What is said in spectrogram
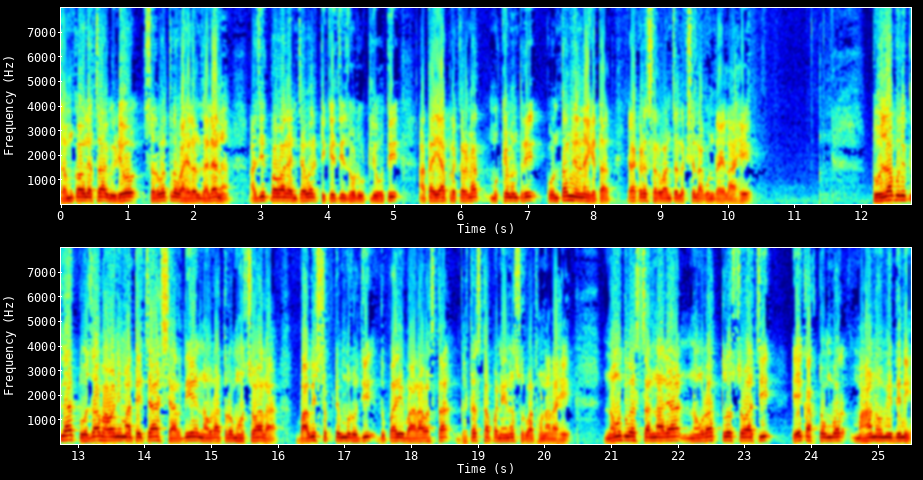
धमकावल्याचा व्हिडिओ सर्वत्र व्हायरल झाल्यानं अजित पवार यांच्यावर टीकेची झोड उठली होती. आता या प्रकरणात मुख्यमंत्री कोणता निर्णय घेतात याकडे सर्वांचं लक्ष लागून राहिलं आहे. तुळजापूर इथल्या तुळजा भवानी मातेच्या शारदीय नवरात्र महोत्सवाला बावीस सप्टेंबर रोजी दुपारी बारा वाजता घटस्थापनेनं सुरुवात होणार आहे. नऊ दिवस चालणाऱ्या नवरात्रोत्सवाची एक ऑक्टोबर महानवमी दिनी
